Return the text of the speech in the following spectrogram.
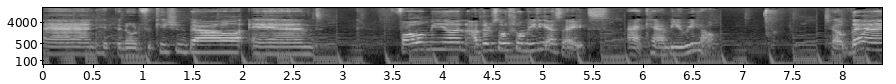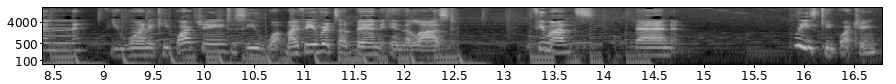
and hit the notification bell and follow me on other social media sites at Kambreehal. Till then, if you want to keep watching to see what my favorites have been in the last few months, then please keep watching.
